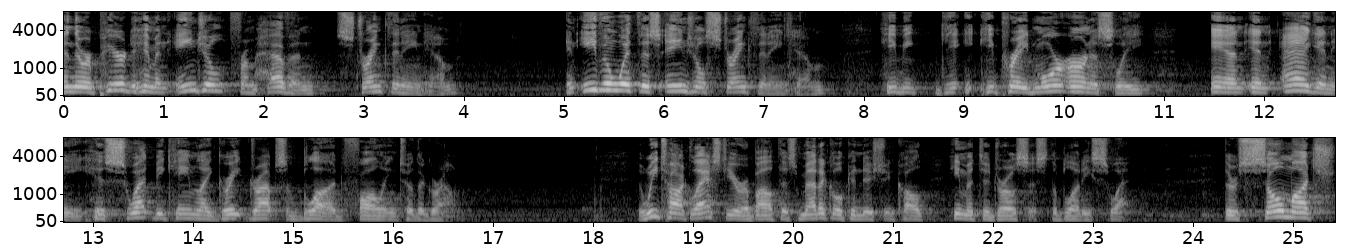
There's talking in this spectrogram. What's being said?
And there appeared to him an angel from heaven, strengthening him. And even with this angel strengthening him, he, be, he prayed more earnestly, and in agony, his sweat became like great drops of blood falling to the ground. We talked last year about this medical condition called hematidrosis, the bloody sweat. There's so much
